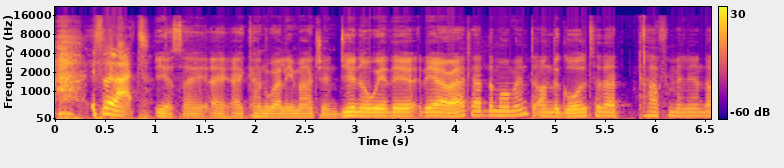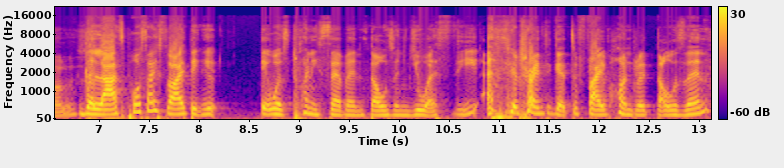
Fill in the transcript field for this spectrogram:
it's a lot. Yes, I, I, I can well imagine. Do you know where they they are at at the moment on the goal to that half a million dollars? The last post I saw, I think it it was twenty seven thousand USD and they're trying to get to five hundred thousand.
